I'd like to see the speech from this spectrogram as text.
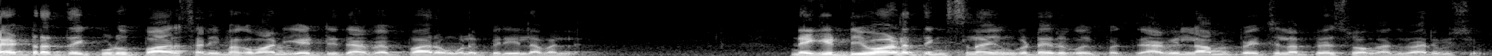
ஏற்றத்தை கொடுப்பார் சனி பகவான். ஏற்றி தான் வைப்பார் உங்களை பெரிய லெவலில் நெகட்டிவான திங்ஸ்லாம் இவங்ககிட்ட இருக்கும். இப்போ தேவையில்லாமல் பேச்செல்லாம் பேசுவாங்க. அது வேறு விஷயம்.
